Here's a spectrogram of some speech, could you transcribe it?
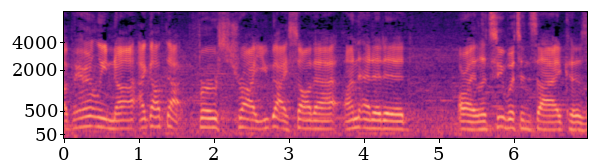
apparently not. I got that first try. You guys saw that unedited. All right, let's see what's inside because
